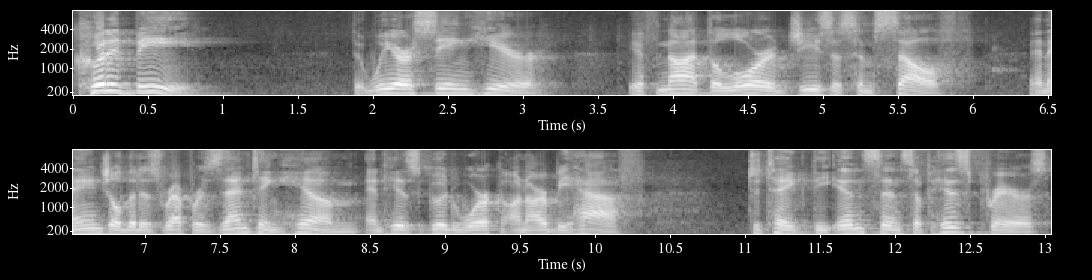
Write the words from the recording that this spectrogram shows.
Could it be that we are seeing here, if not the Lord Jesus himself, an angel that is representing him and his good work on our behalf, to take the incense of his prayers,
